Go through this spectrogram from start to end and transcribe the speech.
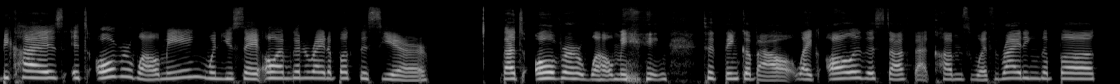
because it's overwhelming when you say, Oh, I'm going to write a book this year that's overwhelming to think about like all of the stuff that comes with writing the book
